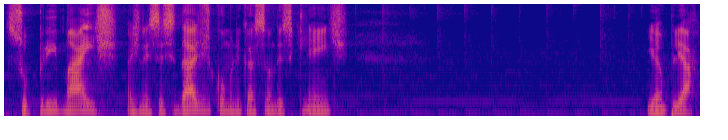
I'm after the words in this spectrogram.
Suprir mais as necessidades de comunicação desse cliente e ampliar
